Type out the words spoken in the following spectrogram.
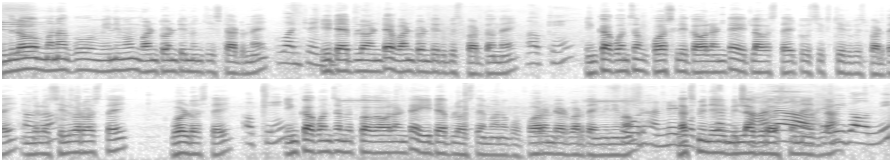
ఇందులో మనకు మినిమం వన్ ట్వంటీ నుంచి స్టార్ట్ ఉన్నాయి. ఈ ట్వంటీ టైప్లో అంటే వన్ ట్వంటీ రూపీస్ పడుతున్నాయి. ఇంకా కొంచెం కాస్ట్లీ కావాలంటే ఇట్లా వస్తాయి టూ సిక్స్టీ రూపీస్ పడతాయి. ఇందులో సిల్వర్ వస్తాయి. గోల్డ్ వస్తాయి. ఇంకా కొంచెం ఎక్కువ కావాలంటే ఈ టైప్లో వస్తాయి మనకు ఫోర్ హండ్రెడ్ పడతాయి మినిమం. లక్ష్మీదేవి బిల్లా కూడా వస్తున్నాయి ఇట్లా. ఉంది.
